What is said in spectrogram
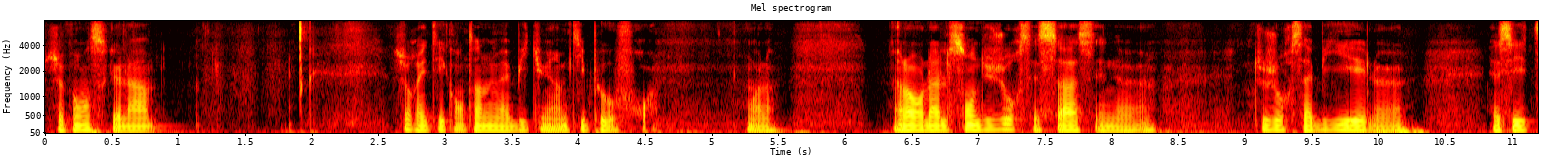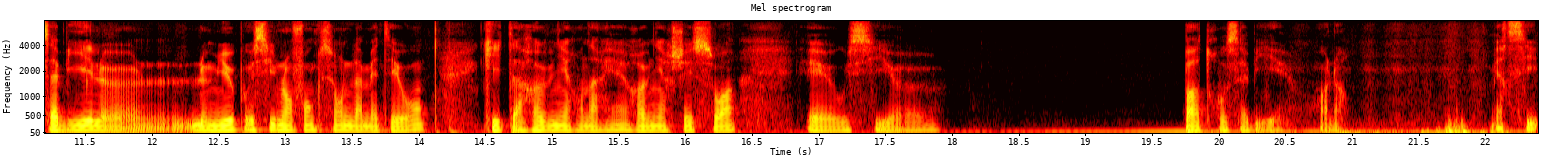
je pense que là, j'aurais été content de m'habituer un petit peu au froid. Voilà. Alors la leçon du jour, c'est ça, c'est toujours s'habiller le, essayer de s'habiller le, mieux possible en fonction de la météo, quitte à revenir en arrière, revenir chez soi, et aussi euh, pas trop s'habiller. Voilà. Merci.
